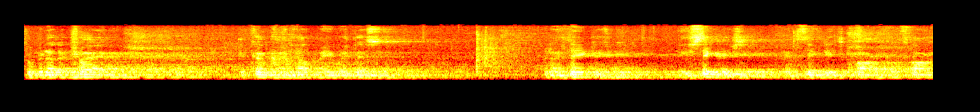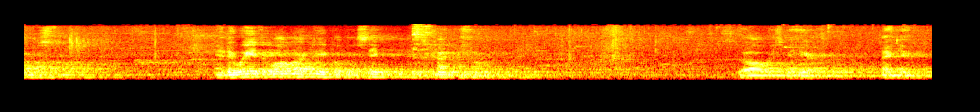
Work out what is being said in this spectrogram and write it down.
from another tribe to come and help me with this. And I thank these singers that sing these powerful songs. And the way all our people can sing this kind of song will always be here. Thank you.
